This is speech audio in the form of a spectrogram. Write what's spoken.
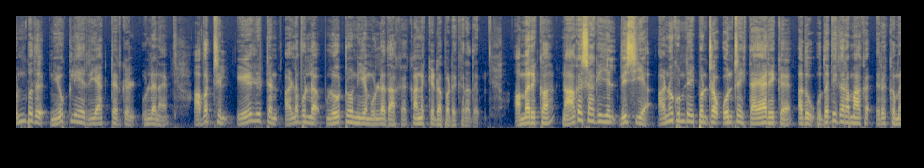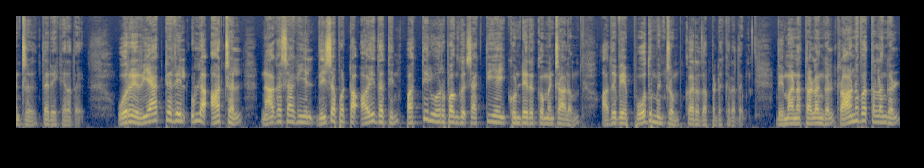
ஒன்பது நியூக்ளியர் ரியாக்டர்கள் உள்ளன. அவற்றில் ஏழு டன் அளவுள்ள புளூட்டோனியம் உள்ளதாக கணக்கிடப்படுகிறது. அமெரிக்கா நாகசாகியில் வீசிய அணுகுண்டை போன்ற ஒன்றை தயாரிக்க அது உதவிகரமாக இருக்கும் என்று தெரிகிறது. ஒரு ரியாக்டரில் உள்ள ஆற்றல் நாகசாகியில் வீசப்பட்ட ஆயுதத்தின் பத்தில் ஒரு பங்கு சக்தியை கொண்டிருக்கும் என்றாலும் அதுவே போதும் என்றும் கருதப்படுகிறது. விமான தளங்கள் ராணுவ தளங்கள்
